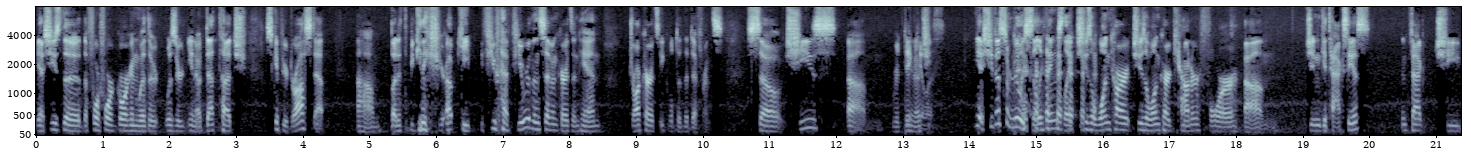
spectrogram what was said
yeah, she's the the four four Gorgon wizard, wizard. You know, Death Touch, skip your draw step. Um, but at the beginning of your upkeep, if you have fewer than seven cards in hand, draw cards equal to the difference. So she's um, ridiculous. You know, she, yeah, she does some really silly things. Like she's a one card she's a one card counter for um, Jin Gitaxias. In fact, she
